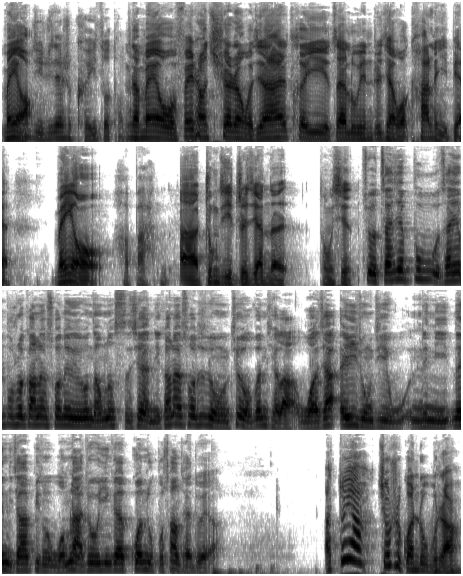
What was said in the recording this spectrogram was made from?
没有中继之间是可以做同步。那没有，我非常确认。我今天还特意在录音之前我看了一遍，没有好吧，呃中继之间的通信。就咱先不，咱先不说刚才说那个能不能实现，你刚才说这种就有问题了。我加 A 中继，我那你那你加 B 中，我们俩就应该关注不上才对啊。啊，对呀、就是关注不上，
